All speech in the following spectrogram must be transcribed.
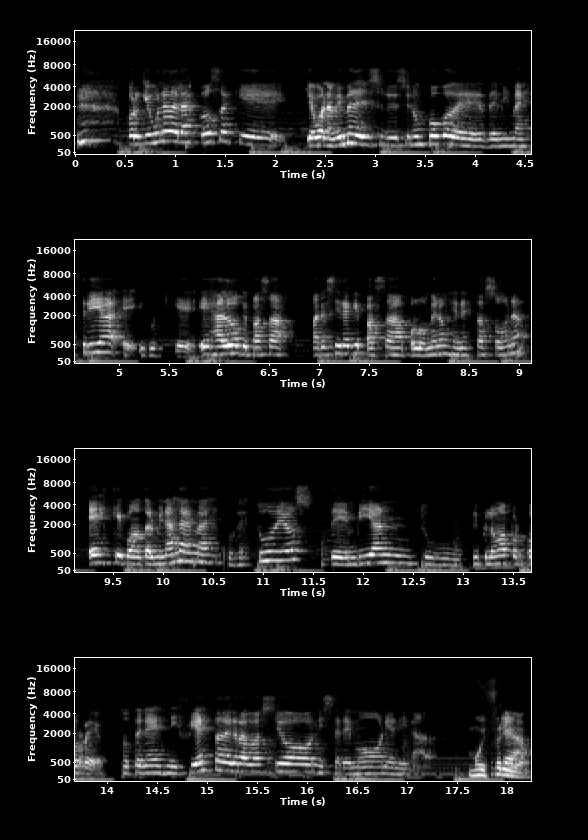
porque una de las cosas que, bueno, a mí me desilusionó un poco de, mi maestría, eh, que es algo que pasa, pareciera que pasa por lo menos en esta zona, es que cuando terminas tus estudios te envían tu diploma por correo. No tenés ni fiesta de graduación, ni ceremonia, ni nada. Muy frío.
